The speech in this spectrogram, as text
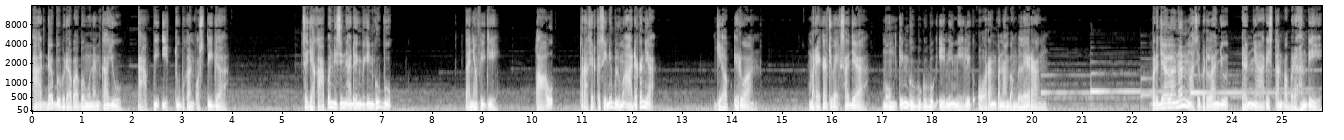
ada beberapa bangunan kayu, tapi itu bukan pos 3. Sejak kapan di sini ada yang bikin gubuk? Tanya Vicky. Tahu, terakhir ke sini belum ada kan ya? Jawab Irwan. Mereka cuek saja. Mungkin gubuk-gubuk ini milik orang penambang belerang. Perjalanan masih berlanjut dan nyaris tanpa berhenti.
